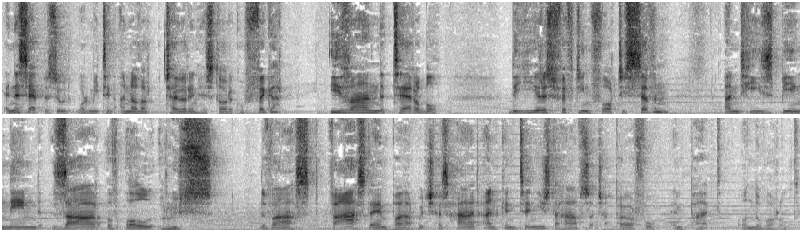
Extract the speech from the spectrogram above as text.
in this episode, we're meeting another towering historical figure, Ivan the Terrible. The year is 1547, and he's being named Tsar of all Rus, the vast, vast empire which has had and continues to have such a powerful impact on the world.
